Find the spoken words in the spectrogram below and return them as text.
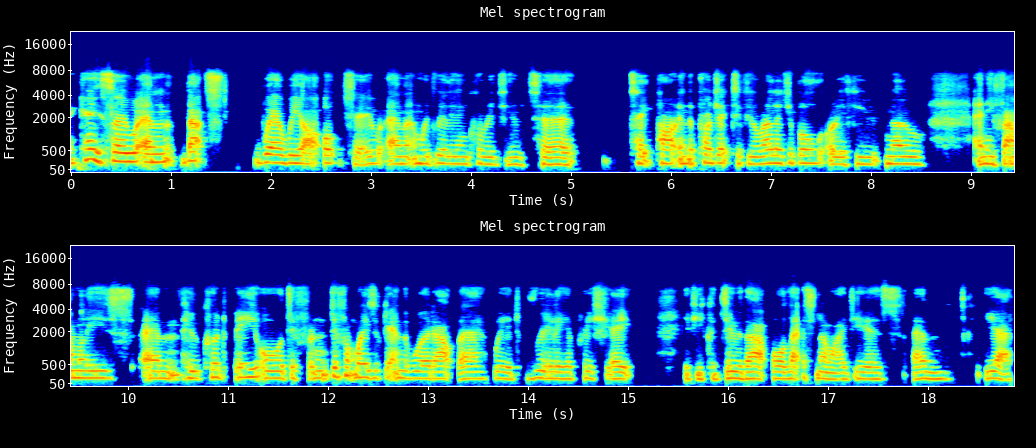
Okay, so um, that's where we are up to, um, and we'd really encourage you to take part in the project if you're eligible or if you know any families um, who could be or different different ways of getting the word out there. We'd really appreciate if you could do that or let us know ideas. Um, yeah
